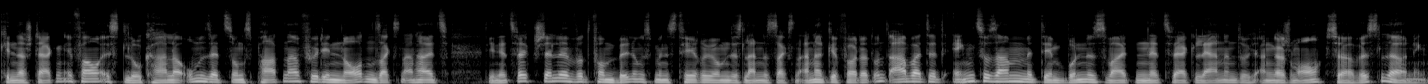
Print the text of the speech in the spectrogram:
Kinderstärken e.V. ist lokaler Umsetzungspartner für den Norden Sachsen-Anhalts. Die Netzwerkstelle wird vom Bildungsministerium des Landes Sachsen-Anhalt gefördert und arbeitet eng zusammen mit dem bundesweiten Netzwerk Lernen durch Engagement Service Learning.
